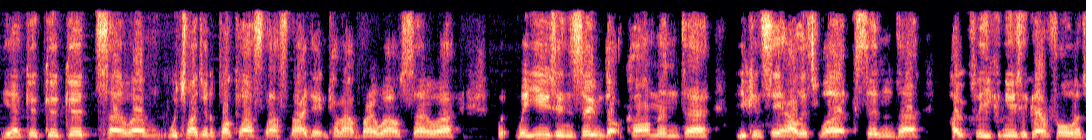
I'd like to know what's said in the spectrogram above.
Yeah, good, good, good. So um, we tried doing a podcast last night. It didn't come out very well. So uh, we're using Zoom.com, and uh, you can see how this works, and uh, hopefully you can use it going forward.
